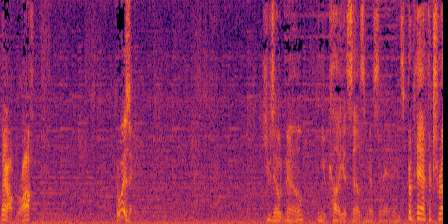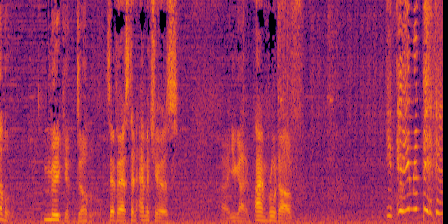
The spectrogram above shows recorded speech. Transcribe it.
they aren't rough. Who is it? You don't know, and you call yourselves mercenaries. Prepare for trouble. Make it double. Severst and amateurs. Alright, you got him. I'm Rudolph. And I'm Rebecca.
